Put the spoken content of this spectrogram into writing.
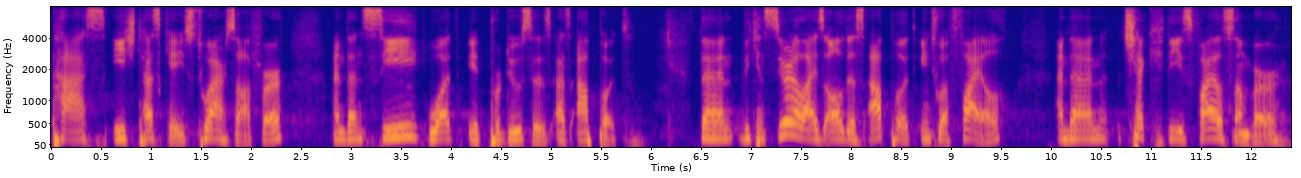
pass each test case to our software and then see what it produces as output. Then we can serialize all this output into a file and then check these file number.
